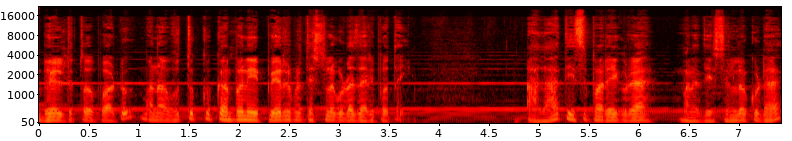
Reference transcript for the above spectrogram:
బెల్ట్తో పాటు మన ఉతుక్కు కంపెనీ పేరు ప్రతిష్టలు కూడా సరిపోతాయి అలా తీసి పారేగురా మన దేశంలో కూడా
